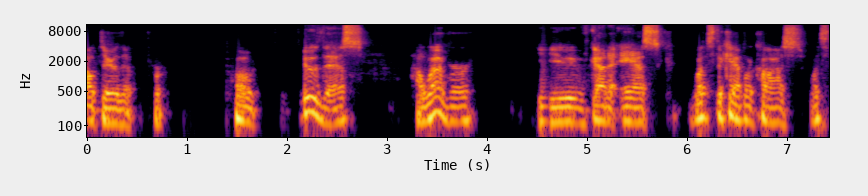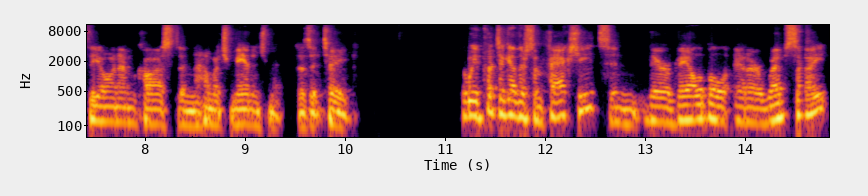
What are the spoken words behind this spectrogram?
out there that do this. However you've got to ask what's the capital cost, what's the O&M cost, and how much management does it take? So we put together some fact sheets and they're available at our website.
